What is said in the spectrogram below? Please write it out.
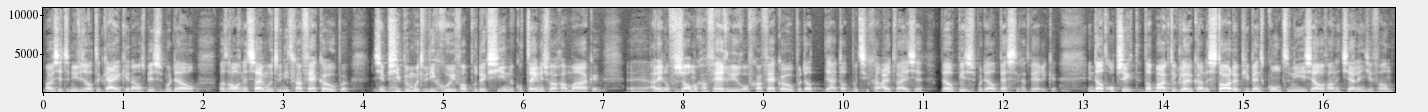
Maar we zitten nu dus al te kijken naar ons businessmodel. Wat Ralf net zei, moeten we niet gaan verkopen. Dus in principe moeten we die groei van productie in de containers wel gaan maken. Alleen of we ze allemaal gaan verhuren of gaan verkopen, dat, ja, dat moet zich gaan uitwijzen welk businessmodel het beste gaat werken. In dat opzicht, dat maakt het ook leuk aan de start-up. Je bent continu jezelf aan het challengen van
